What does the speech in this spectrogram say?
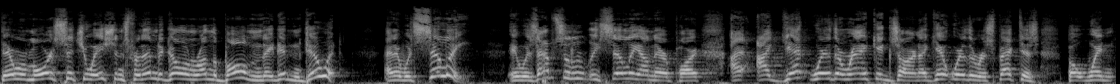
there were more situations for them to go and run the ball and they didn't do it. And it was silly. It was absolutely silly on their part. I, I get where the rankings are and I get where the respect is, but when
